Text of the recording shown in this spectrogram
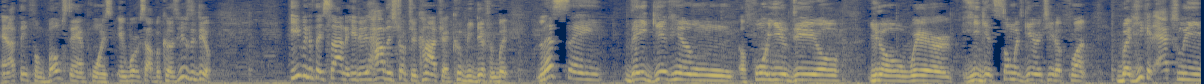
And I think from both standpoints, it works out because here's the deal. Even if they sign it, it- how they structure a contract could be different. But let's say they give him a four-year deal, you know, where he gets so much guaranteed up front, but he could actually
